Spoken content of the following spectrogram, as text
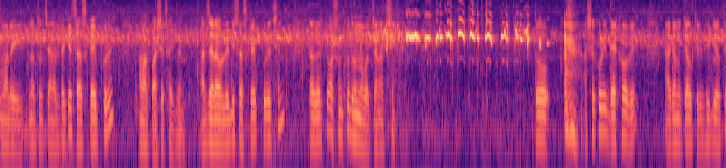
আমার এই নতুন চ্যানেলটাকে সাবস্ক্রাইব করে আমার পাশে থাকবেন। আর যারা অলরেডি সাবস্ক্রাইব করেছেন, তাদেরকে অসংখ্য ধন্যবাদ জানাচ্ছি। তো আশা করি দেখা হবে আগামী কালকের ভিডিওতে।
